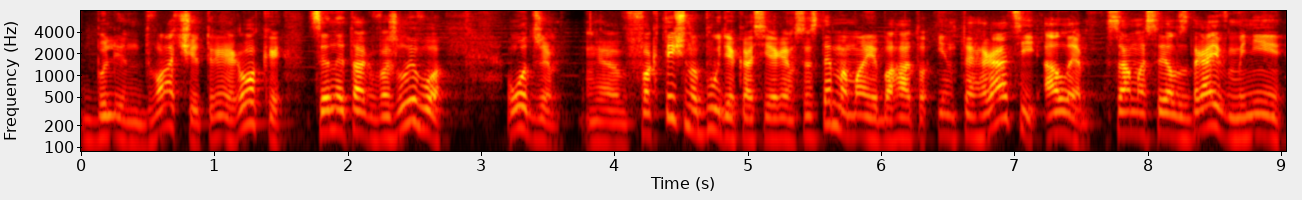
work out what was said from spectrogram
блін, 2 чи 3 роки. Це не так важливо. Отже, е, фактично будь-яка CRM-система має багато інтеграцій, але саме Sales Drive мені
